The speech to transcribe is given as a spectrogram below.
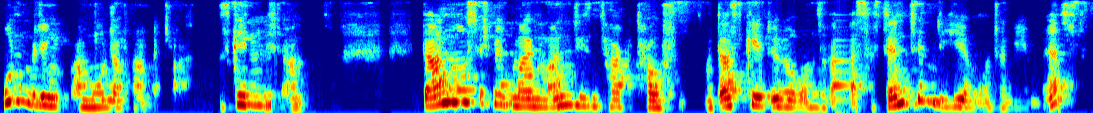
unbedingt am Montagnachmittag, es geht mhm. nicht anders, dann muss ich mit meinem Mann diesen Tag tauschen. Und das geht über unsere Assistentin, die hier im Unternehmen ist.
